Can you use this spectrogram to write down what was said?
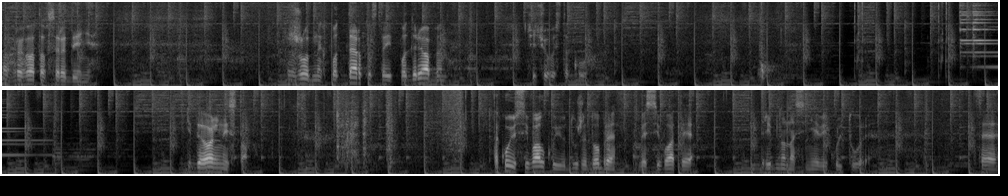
агрегата всередині. Жодних потертостей, подряпин чи чогось такого. Ідеальний стан. Такою сівалкою дуже добре висівати дрібнонасіннєві культури. Це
